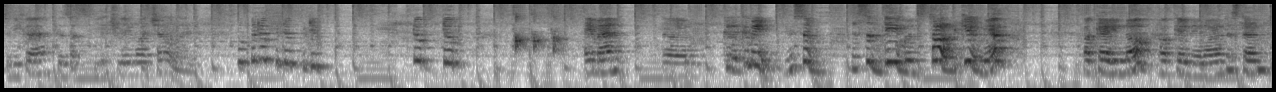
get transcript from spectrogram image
to be fair, because that's literally my channel name. Doop-a-doop-a-doop-a-doop. Hey man, um, come in? There's some, there's some demons trying to kill me, huh? Okay, no? Okay then, I understand.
